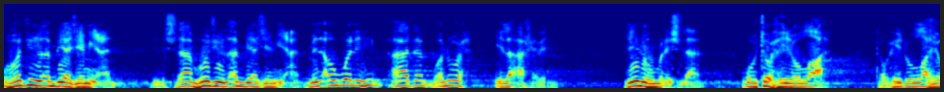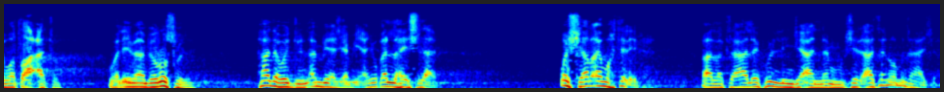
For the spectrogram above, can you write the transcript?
وهو دين الأنبياء جميعا. الإسلام هو دين الأنبياء جميعا. من أولهم آدم ونوح إلى آخرهم. دينهم الإسلام. وهو توحيد الله. توحيد الله وطاعته. والإيمان برسله. هذا هو دين الأنبياء جميعا. يقال له إسلام. والشرائع مختلفة. قال تعالى كل جعلنا منهم شرعة ومنهاجا.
